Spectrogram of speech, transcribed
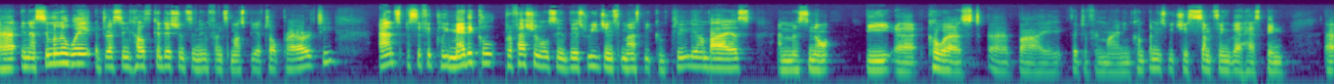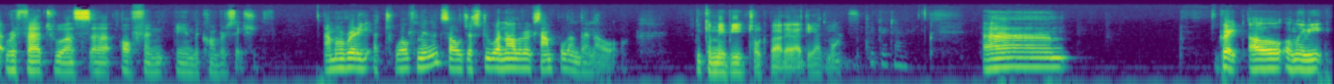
Uh, in a similar way, addressing health conditions in infants must be a top priority, and specifically medical professionals in these regions must be completely unbiased and must not be uh, coerced uh, by the different mining companies, which is something that has been uh, referred to us uh, often in the conversation. I'm already at 12 minutes. I'll just do another example and then I'll, we can maybe talk about it at the end more. Take your time. Um, great. I'll, I'll maybe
